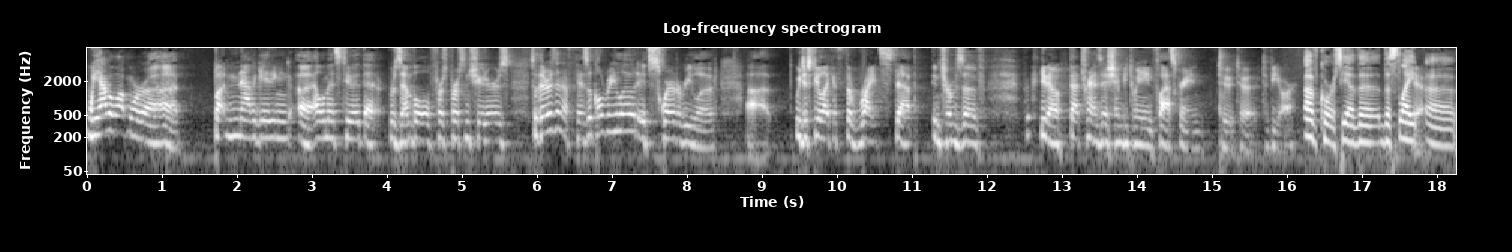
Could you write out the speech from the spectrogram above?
we have a lot more uh, uh, button navigating uh, elements to it that resemble first-person shooters. So there isn't a physical reload; it's square to reload. Uh, we just feel like it's the right step in terms of you know that transition between flat screen to, to, to VR. Of course, yeah. The the slight. Yeah uh,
